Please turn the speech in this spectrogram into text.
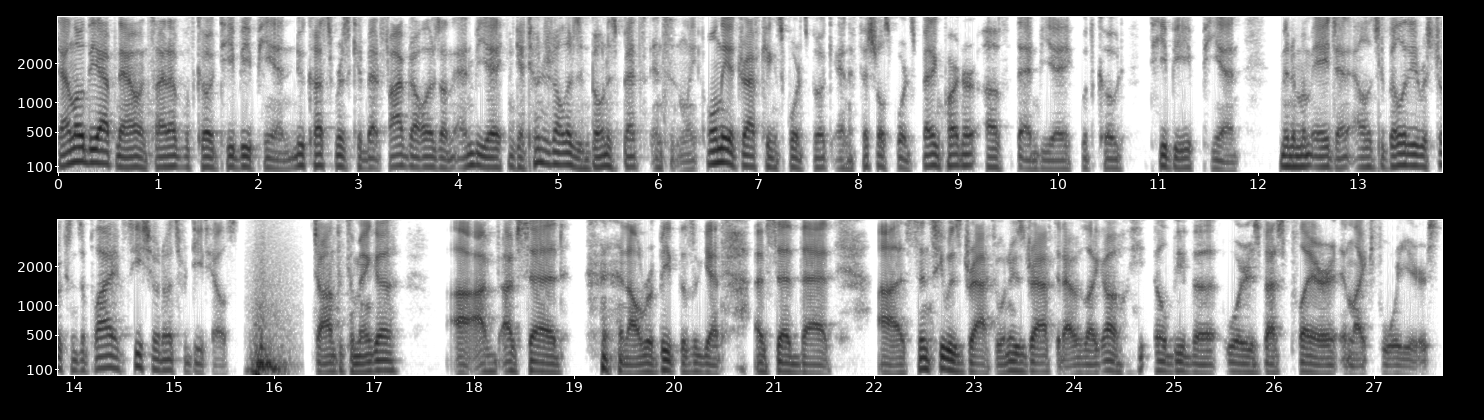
Download the app now and sign up with code TBPN. New customers can bet $5 on the NBA and get $200 in bonus bets instantly. Only at DraftKings Sportsbook, an official sports betting partner of the NBA with code TBPN. Minimum age and eligibility restrictions apply. See show notes for details. Jonathan Kuminga, uh, I've, I've said, and I'll repeat this again, I've said that uh, since he was drafted, when he was drafted, I was like, oh, he'll be the Warriors' best player in like four years.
